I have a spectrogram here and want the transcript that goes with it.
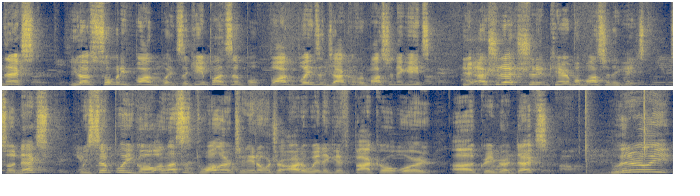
Next, you have so many fog blades. The game plan's simple. Fog blades and jackal for monster negates. Your extra deck shouldn't care about monster negates. So next, we simply go, unless it's Dweller or Tornado, which are auto win against back row or uh, graveyard decks, literally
